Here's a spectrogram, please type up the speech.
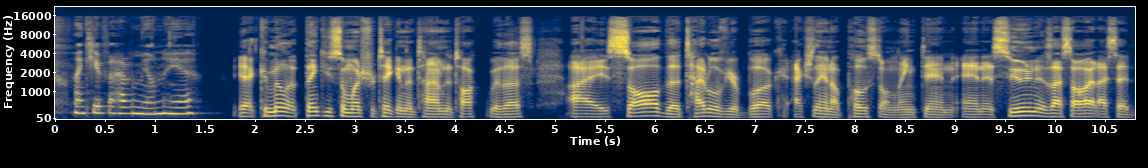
Thank you for having me on here. Yeah, Camilla, thank you so much for taking the time to talk with us. I saw the title of your book actually in a post on LinkedIn. And as soon as I saw it, I said,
